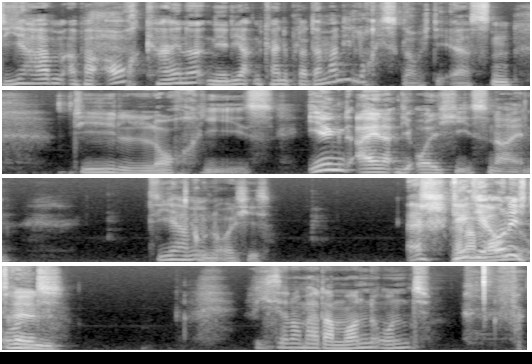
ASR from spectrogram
Die haben aber auch keine, nee, die hatten keine Platte. Dann waren die Lochis, glaube ich, die ersten. Die Lochis. Irgendeiner, die Olchis, nein. Die haben. Guten Olchis. Das steht hier auch nicht drin. und- Wie hieß er nochmal? Ramon und. Fuck.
